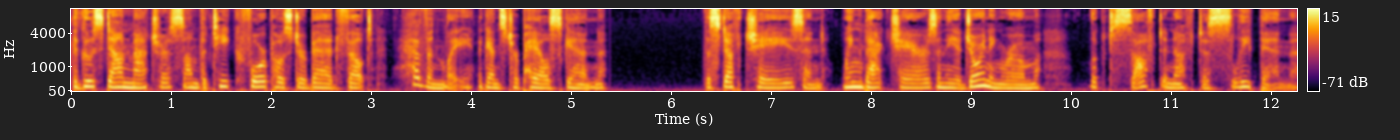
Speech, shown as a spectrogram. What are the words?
The goose down mattress on the teak four poster bed felt heavenly against her pale skin. The stuffed chaise and wingback chairs in the adjoining room looked soft enough to sleep in.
